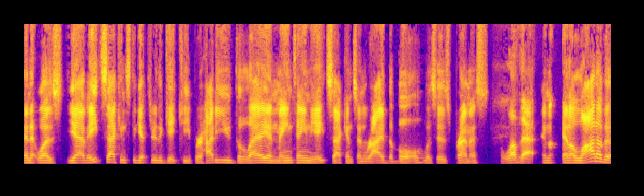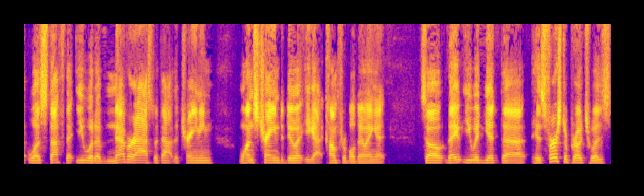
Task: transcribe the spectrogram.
and it was you have eight seconds to get through the gatekeeper. How do you delay and maintain the eight seconds and ride the bull? was his premise. Love that. And, and a lot of it was stuff that you would have never asked without the training. Once trained to do it you got comfortable doing it. So they you would get uh, his first approach was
